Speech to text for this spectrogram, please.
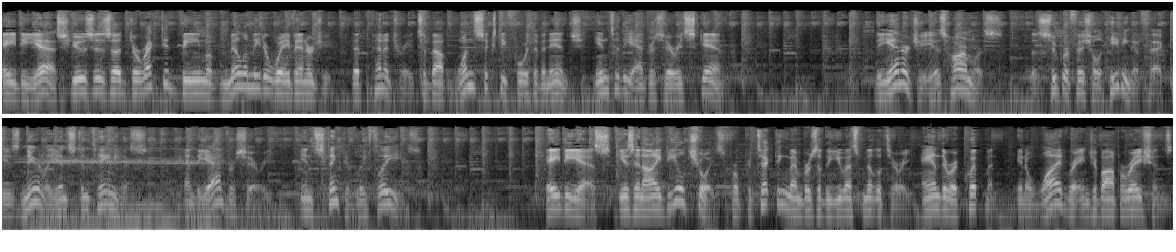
ADS uses a directed beam of millimeter wave energy that penetrates about 164th of an inch into the adversary's skin. The energy is harmless the superficial heating effect is nearly instantaneous, and the adversary instinctively flees. ADS is an ideal choice for protecting members of the U.S. military and their equipment in a wide range of operations,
